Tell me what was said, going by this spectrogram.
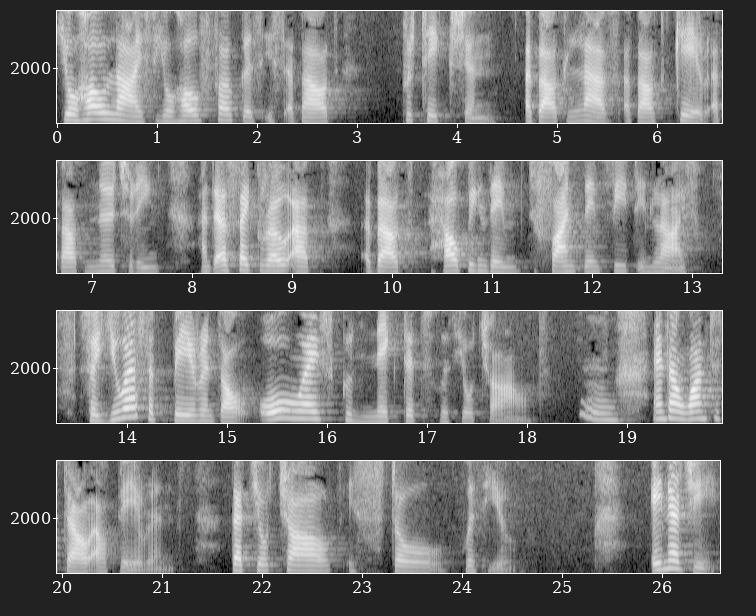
your whole life, your whole focus is about protection, about love, about care, about nurturing. And as they grow up, about helping them to find their feet in life. So you as a parent are always connected with your child. Mm. And I want to tell our parents that your child is still with you. Energy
